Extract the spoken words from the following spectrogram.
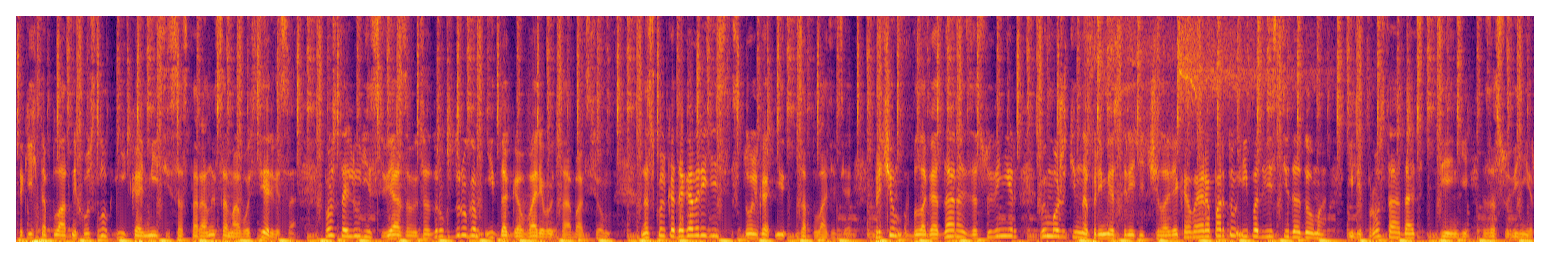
каких-то платных услуг и комиссий со стороны самого сервиса. Просто люди связываются друг с другом и договариваются обо всем. Насколько договоритесь, столько и заплатите. Причем благодарность за сувенир вы можете, например, встретить человека в аэропорту и подвезти до дома, или просто отдать деньги за сувенир.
